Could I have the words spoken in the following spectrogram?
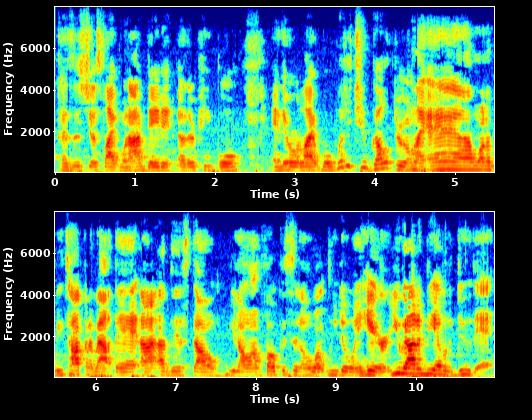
Because it's just like when I've dated other people and they were like, Well, what did you go through? I'm like, eh, I want to be talking about that. I, I just don't, you know, I'm focusing on what we're doing here. You got to be able to do that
